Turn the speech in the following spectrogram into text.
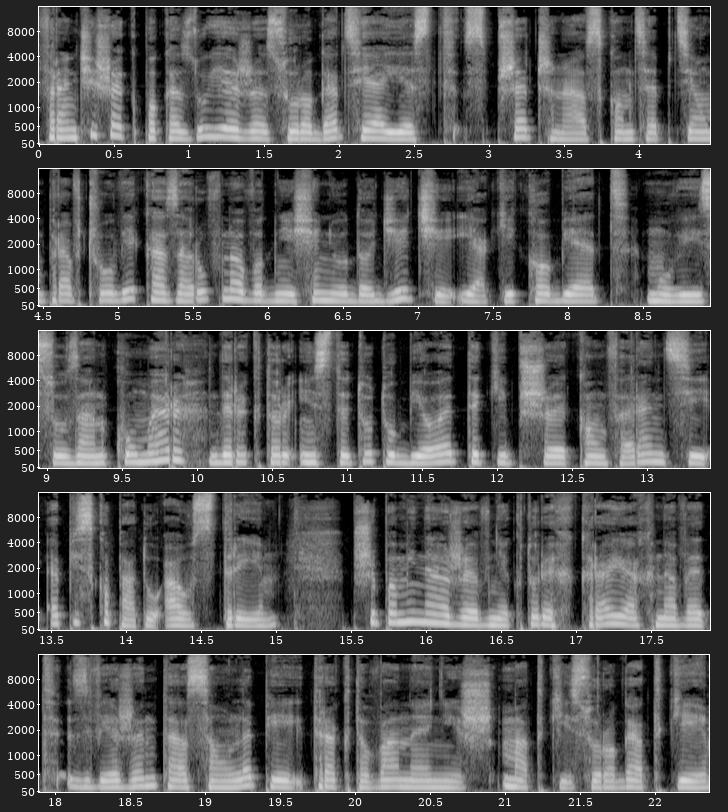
Franciszek pokazuje, że surogacja jest sprzeczna z koncepcją praw człowieka zarówno w odniesieniu do dzieci, jak i kobiet, mówi Susan Kummer, dyrektor Instytutu Bioetyki przy konferencji Episkopatu Austrii. Przypomina, że w niektórych krajach nawet zwierzęta są lepiej traktowane niż matki surogatki.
